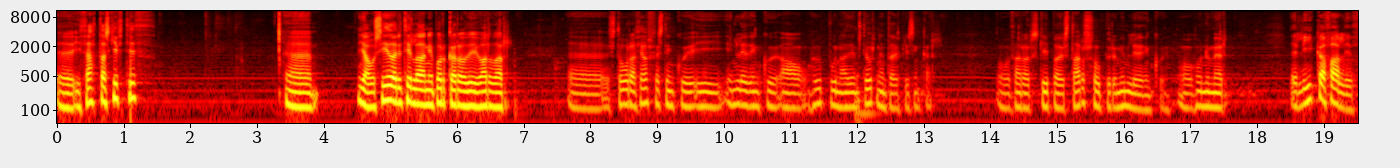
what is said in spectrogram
uh, í þetta skiptið. Uh, já, síðari tilagan í borgaráði varðar stóra fjárfestingu í innleiðingu á hugbúnaði um stjórnendaupplýsingar og þar var skipaður starfshópur um innleiðingu og honum er, er líka falið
